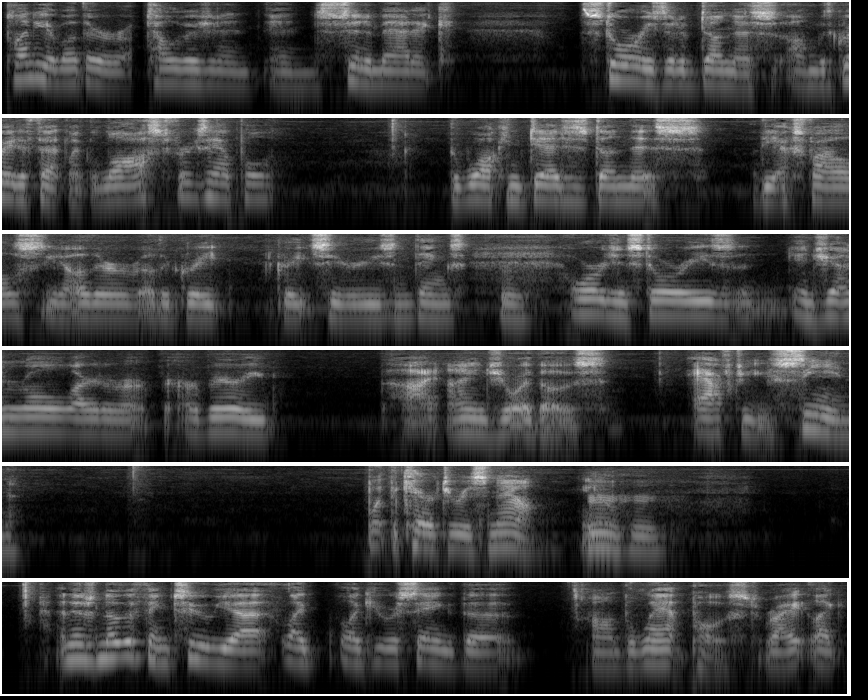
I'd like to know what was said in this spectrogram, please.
plenty of other television and, and cinematic stories that have done this um, with great effect, like Lost, for example. The Walking Dead has done this. The X Files, you know, other other great great series and things. Origin stories in, in general are, are are very. I, I enjoy those after you've seen what the character is now. You know. And there's another thing too, yeah, like like you were saying the um, the lamppost, right? Like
